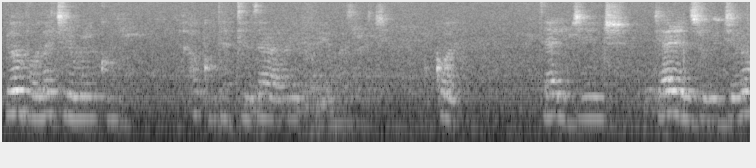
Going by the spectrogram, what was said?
Niyo mvuna akiri muri kumwe. Ariko byatinze arara yivuye ngo azakira kuko byari byinshi. Byarenze urugero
